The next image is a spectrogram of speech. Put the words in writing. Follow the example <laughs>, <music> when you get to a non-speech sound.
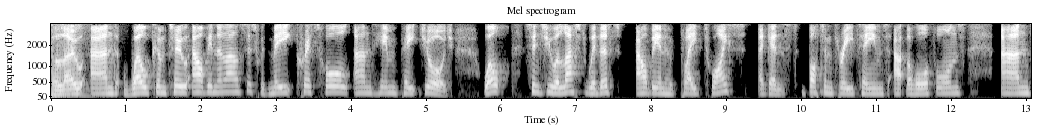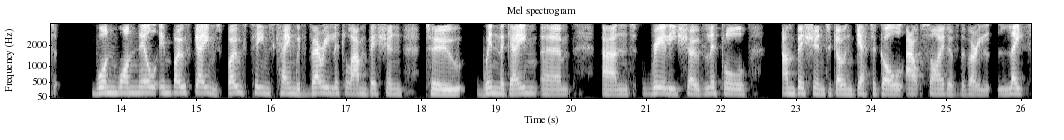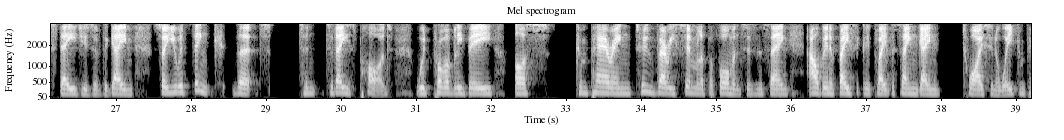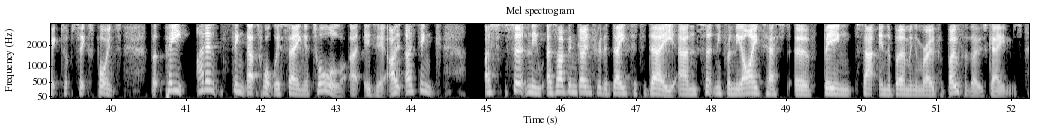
hello and welcome to Albion Analysis with me, Chris Hall, and him, Pete George. Well, since you were last with us, Albion have played twice against bottom three teams at the Hawthorns and won 1 0 in both games. Both teams came with very little ambition to win the game um, and really showed little ambition to go and get a goal outside of the very late stages of the game. So you would think that to today's pod would probably be us comparing two very similar performances and saying Albion have basically played the same game twice in a week and picked up six points. But Pete, I don't think that's what we're saying at all, uh, is it? I, I think I certainly, as I've been going through the data today and certainly from the eye test of being sat in the Birmingham Road for both of those games,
